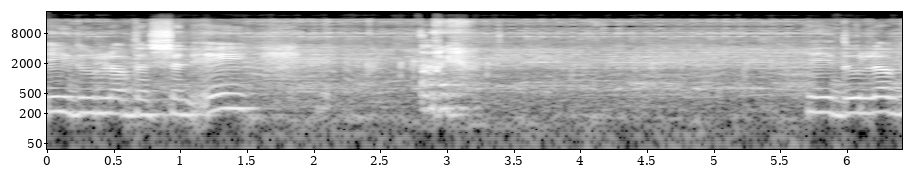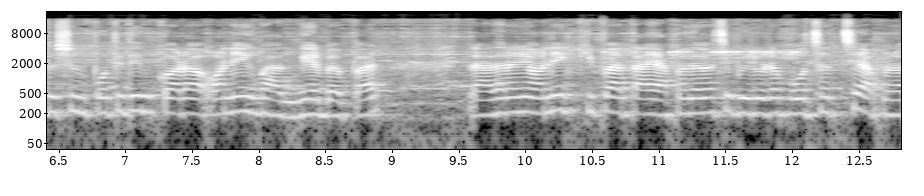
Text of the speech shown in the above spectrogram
এই দুর্লভ দর্শন, এই এই দুর্লভ দর্শন প্রতিদিন করা অনেক ভাগ্যের ব্যাপার। রাধারানী অনেক কৃপা, তাই আপনাদের কাছে ভিডিওটা পৌঁছাচ্ছে, আপনারা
